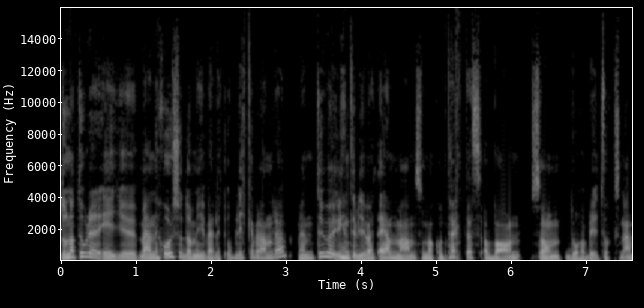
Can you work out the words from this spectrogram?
Donatorer är ju människor, så de är ju väldigt olika varandra. Men du har ju intervjuat en man som har kontaktats av barn som då har blivit vuxna.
